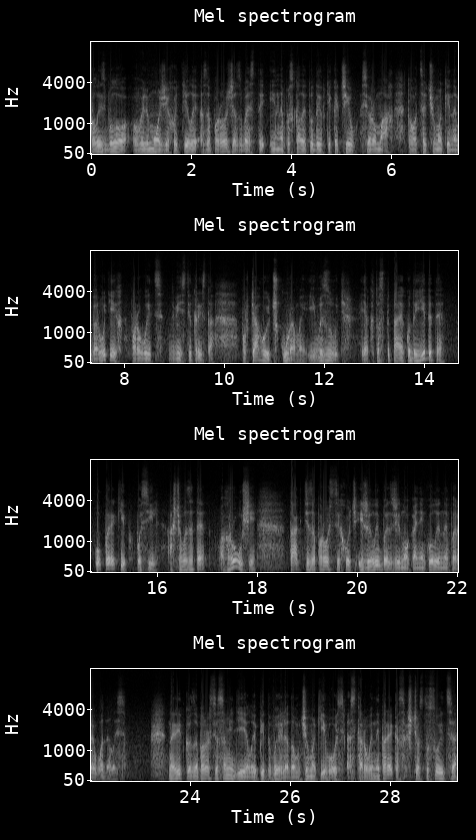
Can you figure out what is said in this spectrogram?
Колись було вельможі хотіли Запорожжя звести і не пускали туди втікачів сіромах, то це чумаки не беруть їх, паровиць 200-300, повтягують шкурами і везуть. Як хто спитає, куди їдете, у перекіп посіль. А що везете? Груші. Так ті запорожці, хоч і жили без жінок, а ніколи не переводились. Нерідко запорожці самі діяли під виглядом чумаків. Ось старовинний переказ, що стосується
